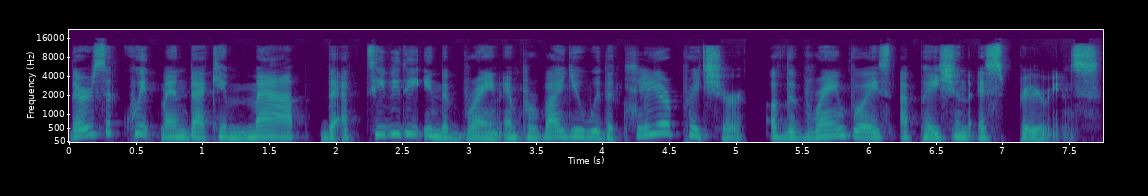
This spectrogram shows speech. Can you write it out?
There is equipment that can map the activity in the brain and provide you with a clear picture of the brain waves a patient experiences.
